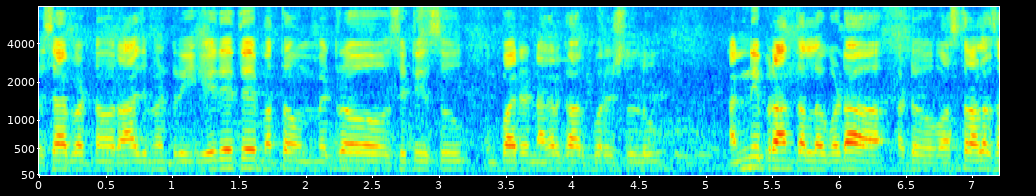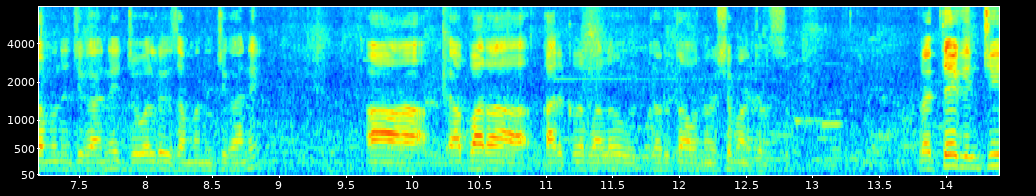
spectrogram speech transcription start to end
విశాఖపట్నం రాజమండ్రి ఏదైతే మొత్తం మెట్రో సిటీసు ఇంపార్టెంట్ నగర కార్పొరేషన్లు అన్ని ప్రాంతాల్లో కూడా అటు వస్త్రాలకు సంబంధించి కానీ జ్యువెలరీకి సంబంధించి కానీ ఆ, వ్యాపార కార్యక్రమాలు జరుగుతూ ఉన్న విషయం మనకు తెలుసు. ప్రత్యేకించి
